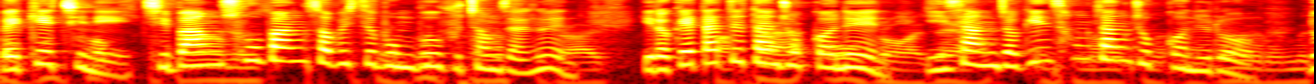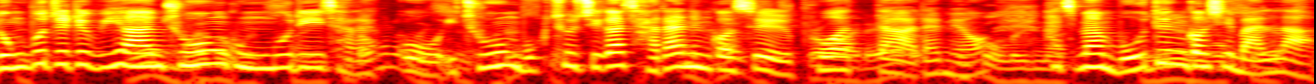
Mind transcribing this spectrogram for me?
맥케치니 지방 소방 서비스 본부 부청장은 이렇게 따뜻한 조건은 이상적인 성장 조건으로 농부들을 위한 좋은 곡물이 자랐고 이 좋은 목초지가 자라는 것을 보았다라며 하지만 모든 것이 말라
